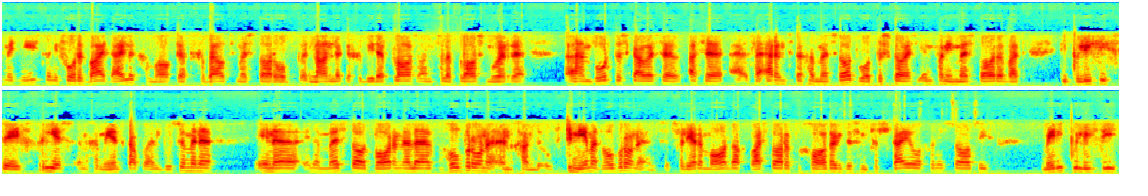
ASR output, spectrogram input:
met News24 dit baie duidelik gemaak dat geweldsmisdade op landelike gebiede, plaasaanvalle, plaasmoorde, ehm um, word beskou as 'n as 'n as 'n ernstige misdaad, word beskou as een van die misdade wat die polisie sê vrees in gemeenskappe inboesem en 'n en 'n en 'n misdaad waarin hulle hulpbronne ingaan of toenemend hulpbronne insit. Verlede maandag was daar 'n vergadering tussen verskeie organisasies met die polisie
